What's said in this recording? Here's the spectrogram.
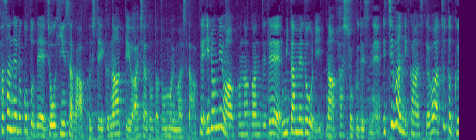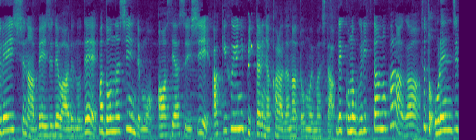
重ねることで上品さがアップしていくなっていうアイシャドウだと思いました。で色味はこんな感じで見た目通りな発色ですね。1番に関してはちょっとグレイッシュなベージュではあるので、まあ、どんなシーンでも合わせやすいし秋冬にぴったりなカラーだなと思いました。でこのグリッターのカラーがちょっとオレンジっ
